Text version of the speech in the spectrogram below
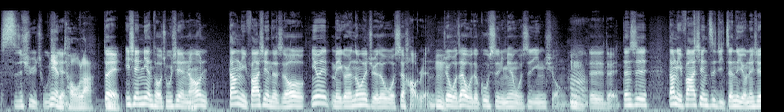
思绪出现，念头啦，对，嗯、一些念头出现，然后。当你发现的时候，因为每个人都会觉得我是好人，嗯、就我在我的故事里面我是英雄，嗯，对对对。但是当你发现自己真的有那些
